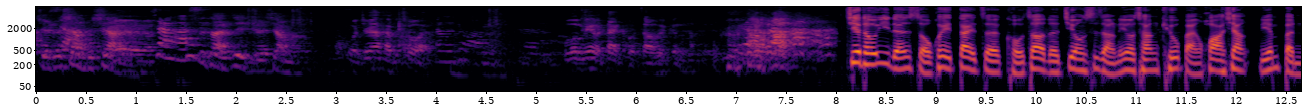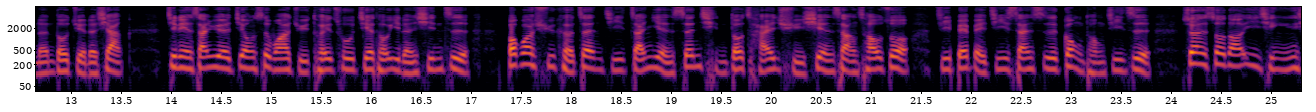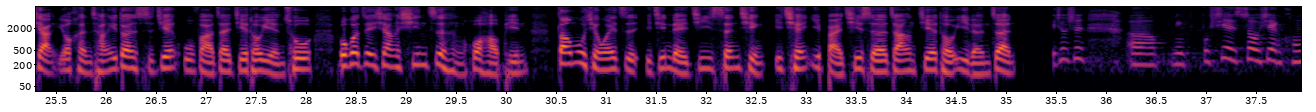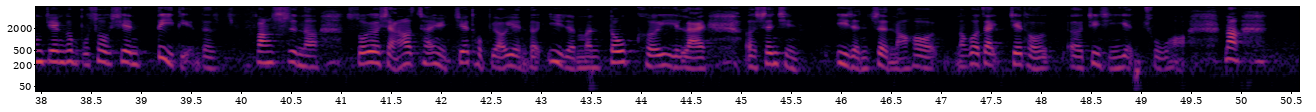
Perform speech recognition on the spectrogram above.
觉得像不像？像啊，市长自己觉得像吗？我觉得还不错哎，还不错。嗯不过没有戴口罩会更好。街头艺人手绘戴着口罩的基隆市长林佑昌 Q 版画像，连本人都觉得像。今年三月，基隆市文化局推出街头艺人新制，包括许可证及展演申请都采取线上操作及北北基三市共同机制。虽然受到疫情影响，有很长一段时间无法在街头演出，不过这项新制很获好评。到目前为止，已经累积申请一千一百七十二张街头艺人证。也就是，呃，你不限受限空间跟不受限地点的方式呢，所有想要参与街头表演的艺人们都可以来，呃，申请艺人证，然后能够在街头呃进行演出哈。那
